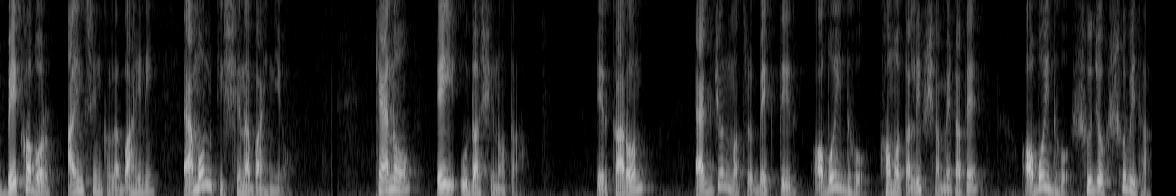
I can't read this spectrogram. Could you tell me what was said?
বেখবর আইন শৃঙ্খলা বাহিনী, এমনকি সেনাবাহিনীও। কেন এই উদাসীনতা? এর কারণ, একজন মাত্র ব্যক্তির অবৈধ ক্ষমতা লিপসা মেটাতে, অবৈধ সুযোগ সুবিধা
